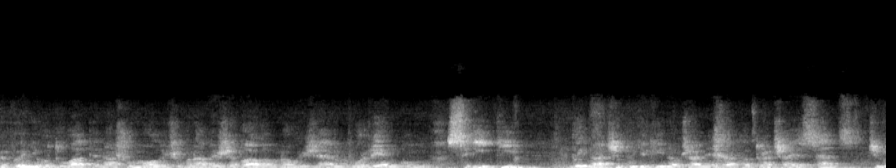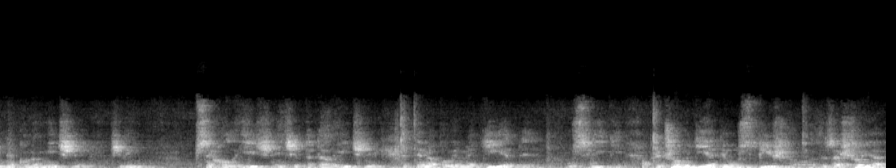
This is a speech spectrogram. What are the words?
Ми повинні готувати нашу молодь, щоб вона виживала в навіженому ринковому світі, бо іначе будь-який навчальний заклад втрачає сенс. Чи він економічний, чи він психологічний, чи педагогічний. Дитина повинна діяти у світі. Причому діяти успішно. За що я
